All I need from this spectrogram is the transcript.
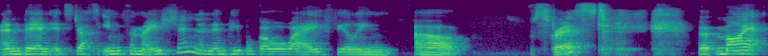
and then it's just information and then people go away feeling uh, stressed. But my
